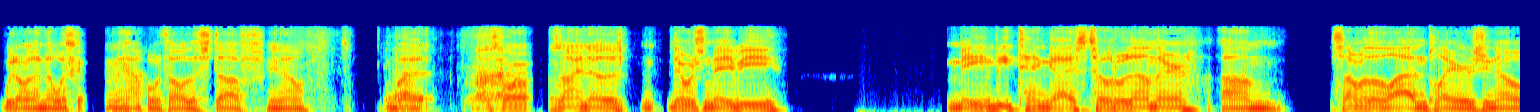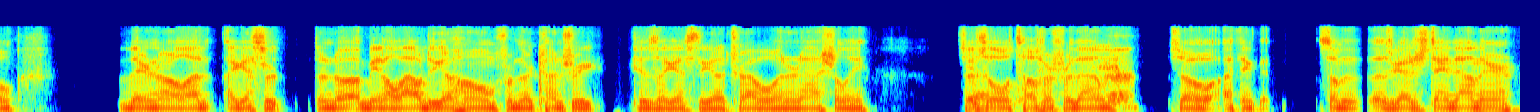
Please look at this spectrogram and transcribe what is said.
we don't really know what's gonna happen with all this stuff, you know." But as far as I know, there was maybe maybe ten guys total down there. Um, some of the Latin players, you know, they're not allowed. I guess they're, they're not being allowed to go home from their country because I guess they got to travel internationally. So yeah. it's a little tougher for them. Yeah. So I think that some of those guys are staying down there.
